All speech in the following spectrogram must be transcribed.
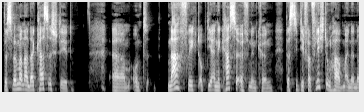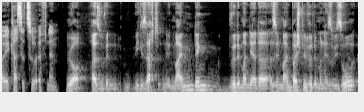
dass wenn man an der Kasse steht ähm, und nachfragt, ob die eine Kasse öffnen können, dass die die Verpflichtung haben, eine neue Kasse zu öffnen. Ja, also wenn, wie gesagt, in meinem Ding würde man ja da, also in meinem Beispiel würde man ja sowieso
